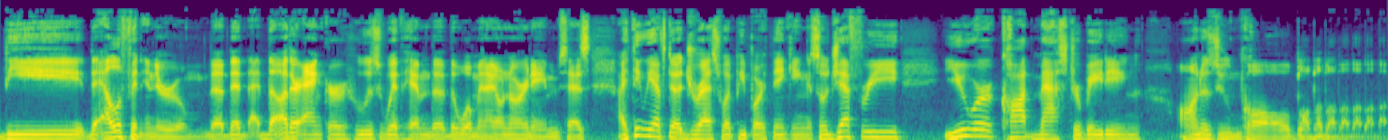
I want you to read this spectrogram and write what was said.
the the elephant in the room. The, the the other anchor who's with him, the the woman, I don't know her name, says, "I think we have to address what people are thinking." So Jeffrey, you were caught masturbating on a Zoom call, blah blah blah blah blah blah blah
